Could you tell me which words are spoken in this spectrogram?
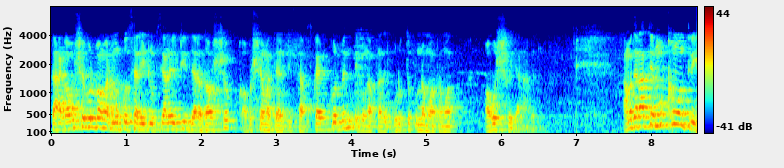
তার আগে অবশ্যই বলব আমার মুকুল স্যার ইউটিউব চ্যানেলটি, যারা দর্শক, অবশ্যই আমার চ্যানেলটি সাবস্ক্রাইব করবেন এবং আপনাদের গুরুত্বপূর্ণ মতামত অবশ্যই জানাবেন। আমাদের রাজ্যের মুখ্যমন্ত্রী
